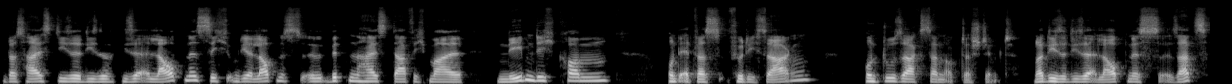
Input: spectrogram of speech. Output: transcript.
Und das heißt, diese, diese, diese Erlaubnis, sich um die Erlaubnis äh, bitten, heißt, darf ich mal neben dich kommen und etwas für dich sagen? Und du sagst dann, ob das stimmt. Ne, diese, dieser Erlaubnissatz,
